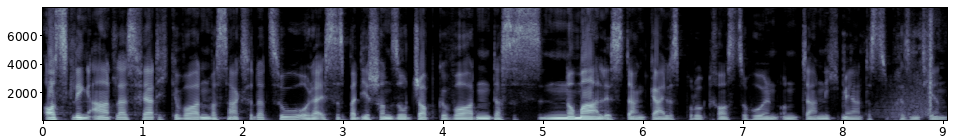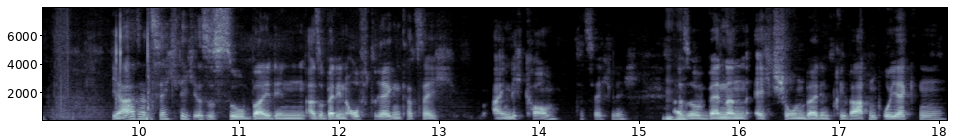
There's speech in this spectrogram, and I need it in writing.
Ostling Adler ist fertig geworden. Was sagst du dazu? Oder ist es bei dir schon so Job geworden, dass es normal ist, da ein geiles Produkt rauszuholen und da nicht mehr das zu präsentieren? Ja, tatsächlich ist es so bei den, also bei den Aufträgen tatsächlich eigentlich kaum, tatsächlich. Mhm. Also wenn dann echt schon bei den privaten Projekten,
